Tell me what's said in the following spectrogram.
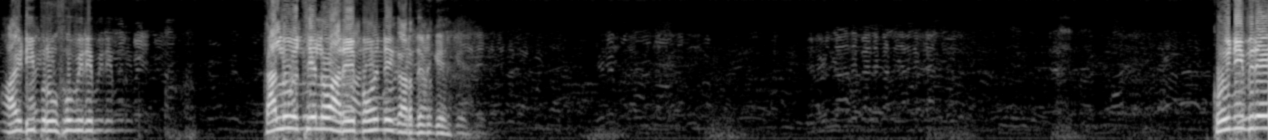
ਆਈਡੀ ਪ੍ਰੂਫ ਵੀਰੇ ਕੱਲ ਨੂੰ ਇੱਥੇ ਲੋਹਾਰੇ ਪਹੁੰਚਦੇ ਕਰ ਦੇਣਗੇ। ਕੋਈ ਨਹੀਂ ਵੀਰੇ,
